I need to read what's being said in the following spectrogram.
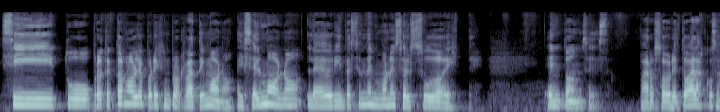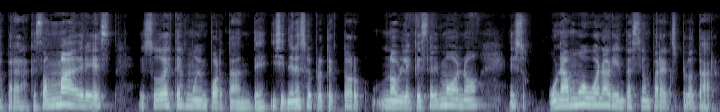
Si tu protector noble, por ejemplo, rata y mono, es el mono, la orientación del mono es el sudoeste. Entonces, para, sobre todas las cosas para las que son madres, el sudoeste es muy importante. Y si tienes el protector noble que es el mono, es una muy buena orientación para explotar.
